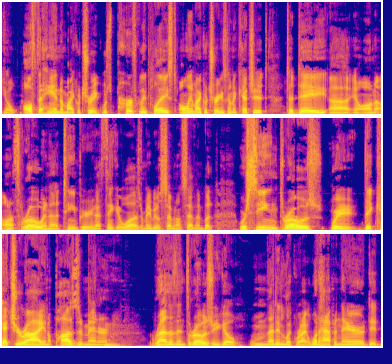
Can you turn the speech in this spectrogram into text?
you know off the hand of Michael Trigg, was perfectly placed. Only Michael Trigg is going to catch it today uh, you know, on a, on a throw in a team period. I think it was, or maybe it was seven on seven. But we're seeing throws where they catch your eye in a positive manner rather than throws where you go, mm, that didn't look right. What happened there? Did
